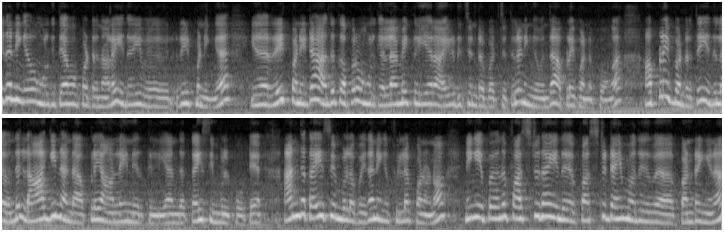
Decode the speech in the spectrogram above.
இதை நீங்கள் உங்களுக்கு தேவைப்பட்டதுனால இதை ரீட் பண்ணிங்க. இதை ரீட் பண்ணிவிட்டு அதுக்கப்புறம் உங்களுக்கு எல்லாமே கிளியர் ஆகிடுச்சுன்ற பட்சத்தில் நீங்கள் வந்து அப்ளை பண்ண போங்க. அப்ளை பண்ணுறது இதில் வந்து லாகின் அண்ட் அப்ளை ஆன்லைன் இருக்குது இல்லையா? அந்த கை சிம்பிள் போட்டு. அந்த கை சிம்பிளில் போய் தான் நீங்கள் ஃபில்அப் பண்ணணும். நீங்கள் இப்போ வந்து ஃபஸ்ட்டு தான் இது ஃபஸ்ட்டு டைம் அது வ- பண்ணுறீங்கன்னா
